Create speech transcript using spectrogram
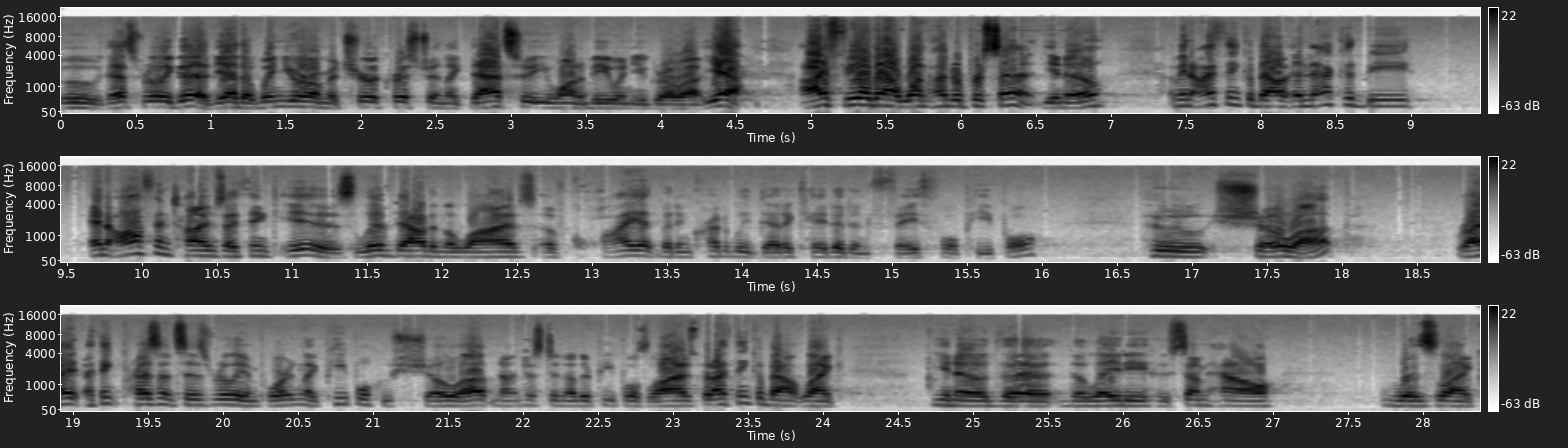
Ooh, that's really good. Yeah, that when you're a mature Christian, like that's who you want to be when you grow up. Yeah, I feel that 100%, you know? I mean, I think about, and that could be, and oftentimes I think is, lived out in the lives of quiet but incredibly dedicated and faithful people who show up, right? I think presence is really important, like people who show up, not just in other people's lives, but I think about like, you know, the, the lady who somehow was like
